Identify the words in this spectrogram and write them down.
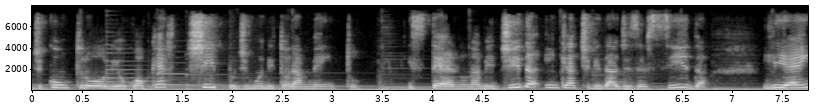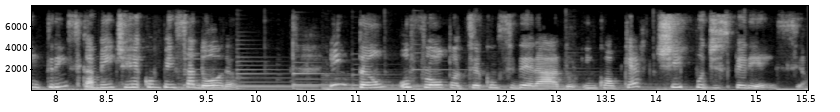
de controle ou qualquer tipo de monitoramento externo, na medida em que a atividade exercida lhe é intrinsecamente recompensadora. Então, o flow pode ser considerado em qualquer tipo de experiência.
